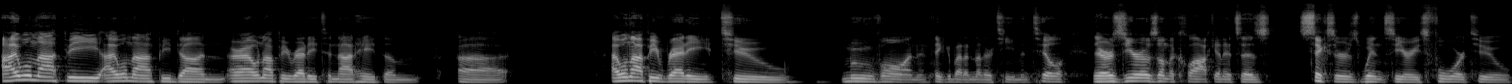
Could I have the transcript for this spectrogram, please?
I will not be I will not be done or I will not be ready to not hate them. Uh I will not be ready to move on and think about another team until there are zeros on the clock and it says Sixers win series 4 2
